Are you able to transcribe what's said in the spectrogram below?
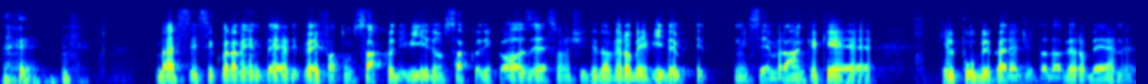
Beh, sì, sicuramente di più hai fatto un sacco di video, un sacco di cose, sono usciti davvero bei video e mi sembra anche che, che il pubblico ha reagito davvero bene.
